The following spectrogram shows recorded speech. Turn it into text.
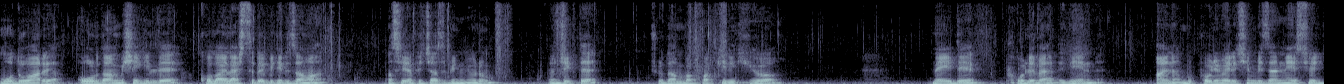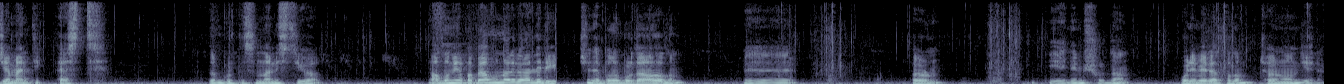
modu var ya oradan bir şekilde kolaylaştırabiliriz ama nasıl yapacağız bilmiyorum. Öncelikle şuradan bakmak gerekiyor. Neydi? Polimerdi değil mi? Aynen bu polimer için bizden ne istiyor? Cementik pest zımbırtısından istiyor. Tamam bunu yap. Ben bunları bir halledeyim. Şimdi bunu buradan alalım. Ee, turn diyelim şuradan. Polimer atalım. Turn on diyelim.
